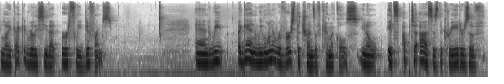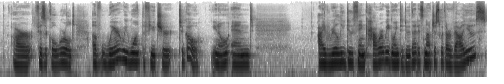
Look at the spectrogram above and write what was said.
like I could really see that earthly difference. And we again, we want to reverse the trends of chemicals. You know, it's up to us as the creators of our physical world of where we want the future to go, you know, and I really do think how are we going to do that? It's not just with our values.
